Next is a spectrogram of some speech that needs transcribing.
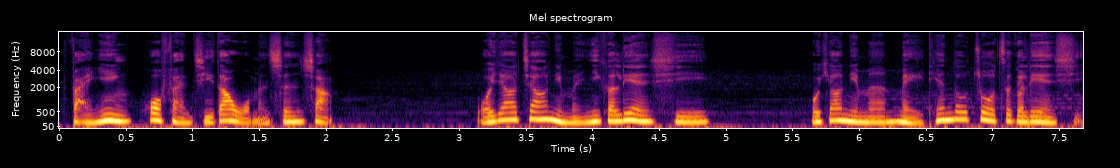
反应或反击到我们身上。我要教你们一个练习。我要你们每天都做这个练习。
